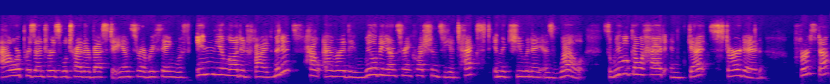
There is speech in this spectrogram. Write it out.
our presenters will try their best to answer everything within the allotted five minutes. However, they will be answering questions via text in the Q&A as well. So we will go ahead and get started. First up,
